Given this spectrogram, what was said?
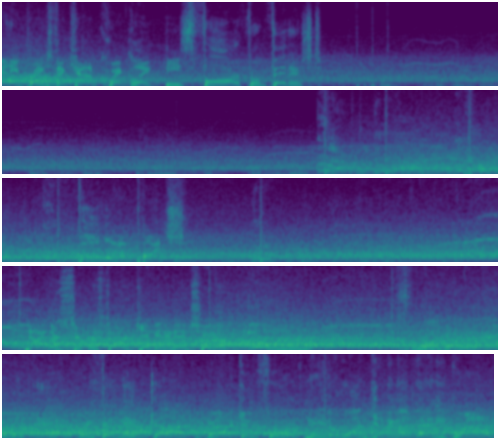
And he breaks the count quickly. He's far from finished. Boom, what a punch. Neither superstar giving an inch here. Slugging away with everything they've got. Back and forth, neither one giving up any ground.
